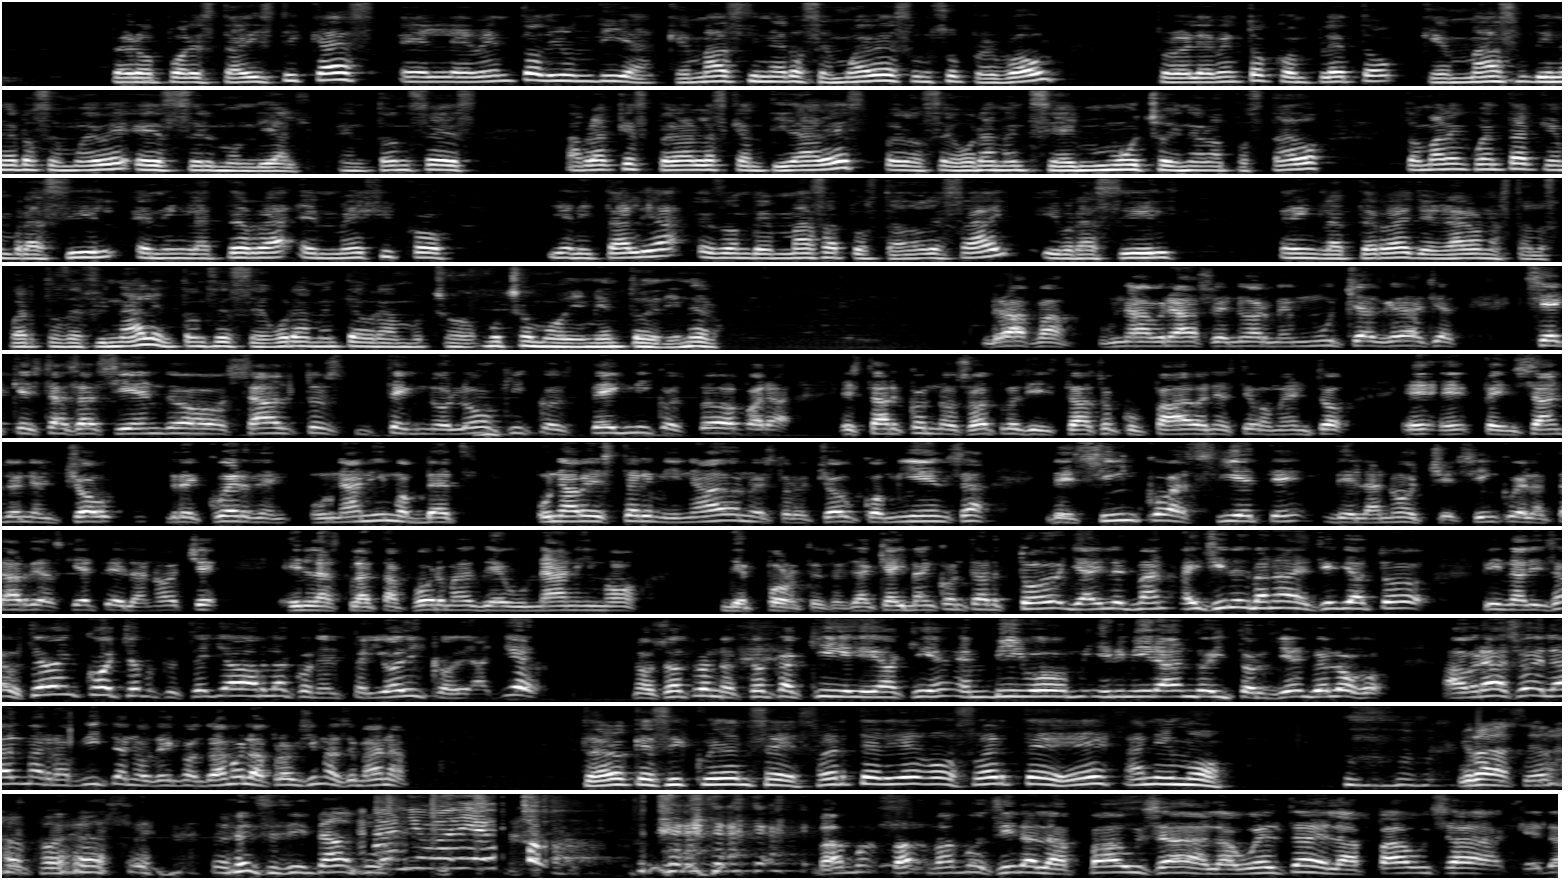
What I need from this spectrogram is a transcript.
pero por estadísticas, el evento de un día que más dinero se mueve es un Super Bowl, pero el evento completo que más dinero se mueve es el Mundial. Entonces, habrá que esperar las cantidades, pero seguramente si hay mucho dinero apostado, tomar en cuenta que en Brasil, en Inglaterra, en México y en Italia es donde más apostadores hay y Brasil e Inglaterra llegaron hasta los cuartos de final, entonces seguramente habrá mucho, mucho movimiento de dinero. Rafa, un abrazo enorme, muchas gracias. Sé que estás haciendo saltos tecnológicos, técnicos, todo para estar con nosotros y estás ocupado en este momento eh, eh, pensando en el show. Recuerden, Unánimo Bets, una vez terminado nuestro show, comienza de 5 a 7 de la noche, 5 de la tarde a 7 de la noche en las plataformas de Unánimo deportes. O sea que ahí va a encontrar todo y ahí les van, ahí sí les van a decir ya todo finalizado. Usted va en coche porque usted ya habla con el periódico de ayer. Nosotros nos toca aquí, aquí en vivo ir mirando y torciendo el ojo. Abrazo del alma, Rafita. Nos encontramos la próxima semana. Claro que sí, cuídense. Suerte, Diego, suerte, ¿eh? Ánimo. Gracias, Rafa, gracias. necesitamos. ¡Ánimo, Diego! Vamos, vamos a ir a la pausa, a la vuelta de la pausa. ¿Qué,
